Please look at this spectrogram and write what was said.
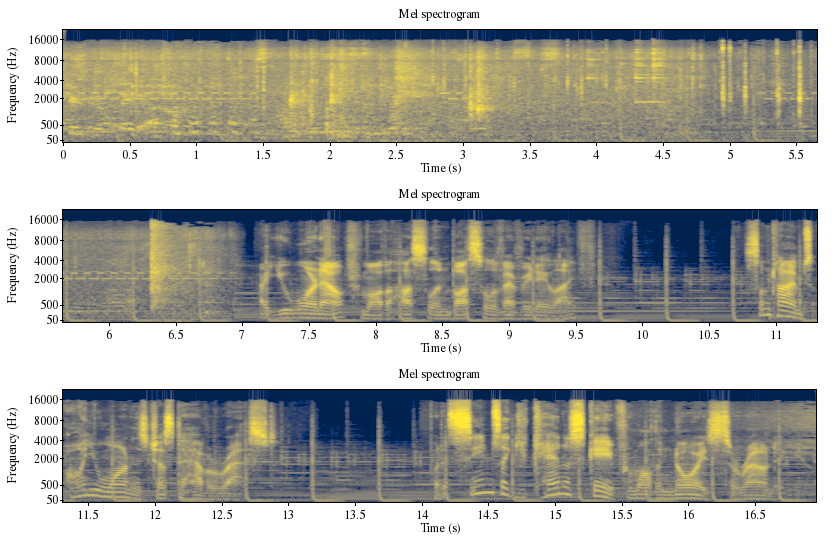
Are you worn out from all the hustle and bustle of everyday life? Sometimes all you want is just to have a rest. But it seems like you can't escape from all the noise surrounding you.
